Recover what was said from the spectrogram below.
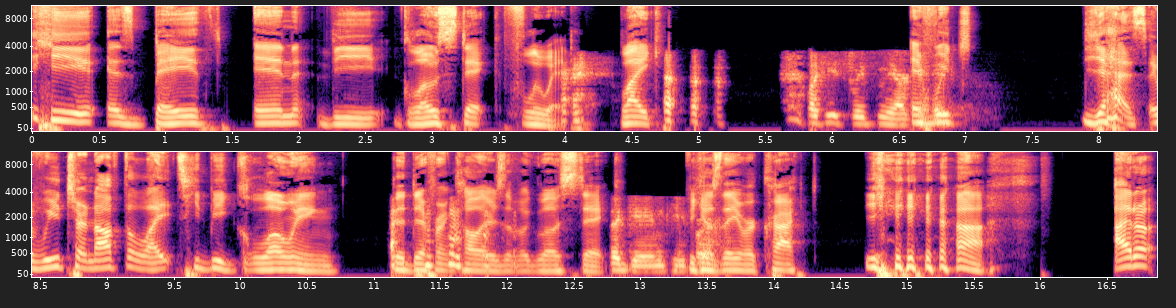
he is bathed in the glow stick fluid. Like like he sleeps in the arcade. if we Yes, if we turned off the lights, he'd be glowing the different colors of a glow stick The gamekeeper. because they were cracked. Yeah. I don't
